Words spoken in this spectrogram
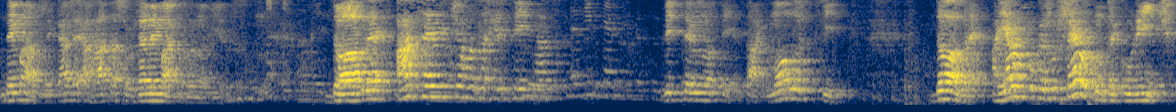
Нема вже, каже Агата, що вже нема коронавірусу. Добре, а це від чого захистить нас? Від темноти. Так, молодці. Добре, а я вам покажу ще одну таку річ.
